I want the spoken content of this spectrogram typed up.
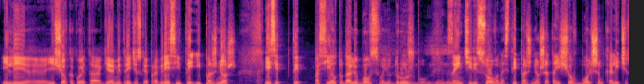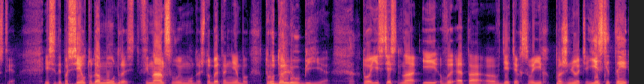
или э, еще в какой-то геометрической прогрессии ты и пожнешь. Если ты посеял туда любовь свою, дружбу, mm-hmm. заинтересованность, ты пожнешь это еще в большем количестве. Если ты посеял туда мудрость, финансовую мудрость, чтобы это не было, трудолюбие, так. то, естественно, и вы это э, в детях своих пожнете. Если ты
